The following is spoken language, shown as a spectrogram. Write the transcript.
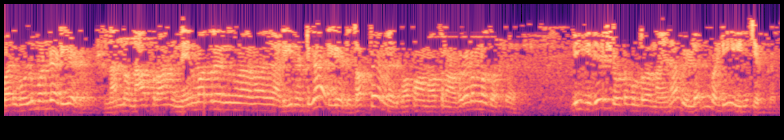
వాడి ఒళ్ళు మండి అడిగాడు. నన్ను నా ప్రాణం నేను మాత్రం ఎందుకు అడిగినట్టుగా అడిగాడు. తప్పేం లేదు. పాపం మాత్రం అడగడంలో తప్పేం నీకు ఇదే సూటబుల్ ఆయన నాయన వెళ్ళని మళ్ళీ ఈయన చెప్పాడు.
